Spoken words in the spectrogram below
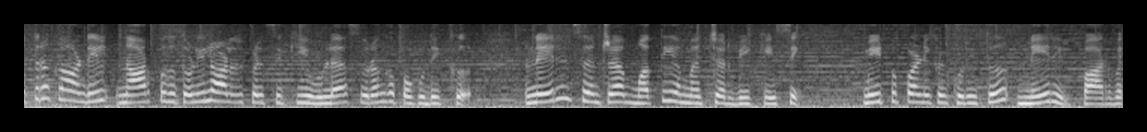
உத்தரகாண்டில் நாற்பது தொழிலாளர்கள் சிக்கியுள்ள சுரங்கப் பகுதிக்கு நேரில் சென்ற மத்திய அமைச்சர் வி கே சிங். மீட்புப் பணிகள் குறித்து நேரில் பார்வை.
